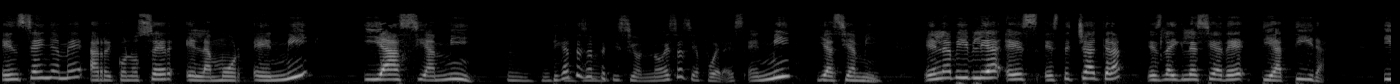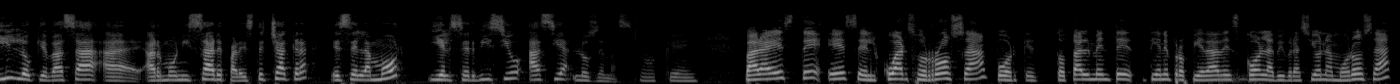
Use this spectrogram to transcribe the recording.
enséñame a reconocer el amor en mí y hacia mí. Fíjate esa petición, no es hacia afuera, es en mí y hacia mí. En la Biblia es este chakra, es la iglesia de Tiatira. Y lo que vas a, a armonizar para este chakra es el amor y el servicio hacia los demás. Ok. Para este es el cuarzo rosa porque totalmente tiene propiedades con la vibración amorosa,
